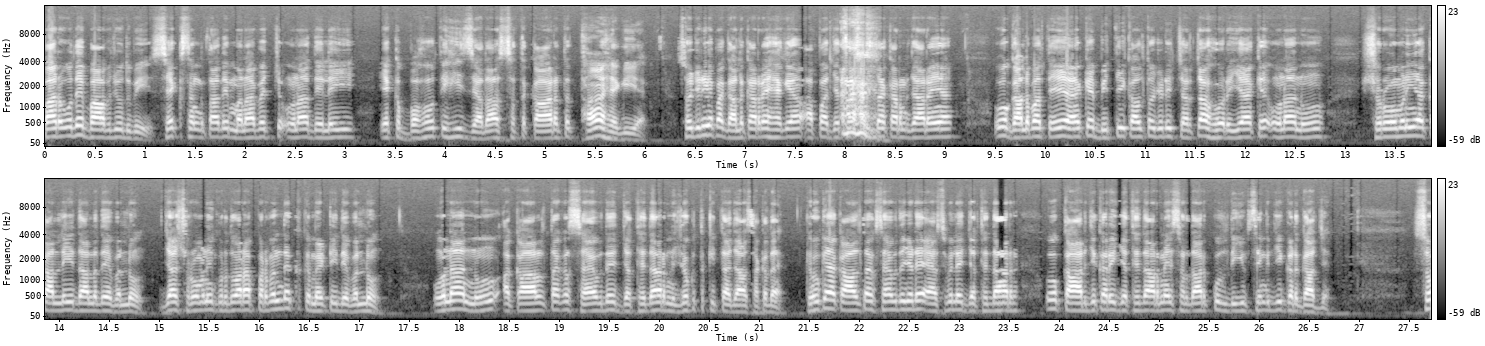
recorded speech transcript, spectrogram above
ਪਰ ਉਹਦੇ ਬਾਵਜੂਦ ਵੀ ਸਿੱਖ ਸੰਗਤਾਂ ਦੇ ਮਨਾਂ ਵਿੱਚ ਉਹਨਾਂ ਦੇ ਲਈ ਇੱਕ ਬਹੁਤ ਹੀ ਜ਼ਿਆਦਾ ਸਤਿਕਾਰਤ ਥਾਂ ਹੈਗੀ ਹੈ ਸੋ ਜਿਹੜੀ ਆਪਾਂ ਗੱਲ ਕਰ ਰਹੇ ਹੈਗੇ ਆ ਆਪਾਂ ਜਿੱਥੇ ਚਰਚਾ ਕਰਨ ਜਾ ਰਹੇ ਆ ਉਹ ਗੱਲਬਾਤ ਇਹ ਹੈ ਕਿ ਬੀਤੀ ਕੱਲ ਤੋਂ ਜਿਹੜੀ ਚਰਚਾ ਹੋ ਰਹੀ ਹੈ ਕਿ ਉਹਨਾਂ ਨੂੰ ਸ਼੍ਰੋਮਣੀ ਅਕਾਲੀ ਦਲ ਦੇ ਵੱਲੋਂ ਜਾਂ ਸ਼੍ਰੋਮਣੀ ਗੁਰਦੁਆਰਾ ਪ੍ਰਬੰਧਕ ਕਮੇਟੀ ਦੇ ਵੱਲੋਂ ਉਹਨਾਂ ਨੂੰ ਅਕਾਲ ਤਖਤ ਸਾਹਿਬ ਦੇ ਜਥੇਦਾਰ ਨਿਯੁਕਤ ਕੀਤਾ ਜਾ ਸਕਦਾ ਹੈ। ਕਿਉਂਕਿ ਅਕਾਲ ਤਖਤ ਸਾਹਿਬ ਦੇ ਜਿਹੜੇ ਇਸ ਵੇਲੇ ਜਥੇਦਾਰ, ਉਹ ਕਾਰਜਕਾਰੀ ਜਥੇਦਾਰ ਨੇ ਸਰਦਾਰ ਕੁਲਦੀਪ ਸਿੰਘ ਜੀ ਗੜਗੱਜ। ਸੋ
